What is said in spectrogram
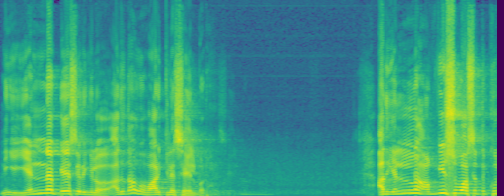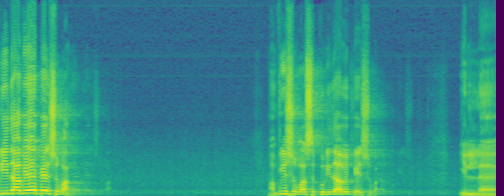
நீங்கள் என்ன பேசுகிறீங்களோ அதுதான் உங்கள் வாழ்க்கையில் செயல்படும். அது எல்லாம் அவ்விசுவாசத்துக்குரியதாகவே பேசுவாங்க. அவ்விசுவாசக்குரியதாகவே பேசுவாங்க. இல்லை.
